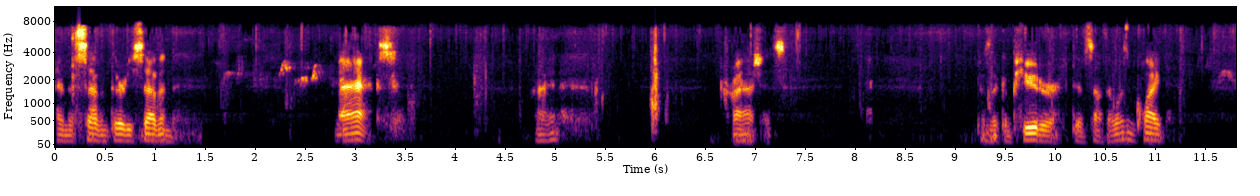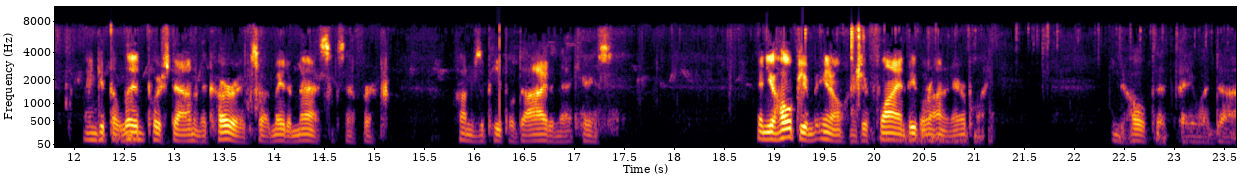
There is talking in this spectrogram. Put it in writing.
And the 737 Max, right, crashes because the computer did something. It wasn't quite and get the lid pushed down in the Keurig, so it made a mess, except for hundreds of people died in that case. And you hope you, you know, as you're flying people around an airplane, you hope that they would uh,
